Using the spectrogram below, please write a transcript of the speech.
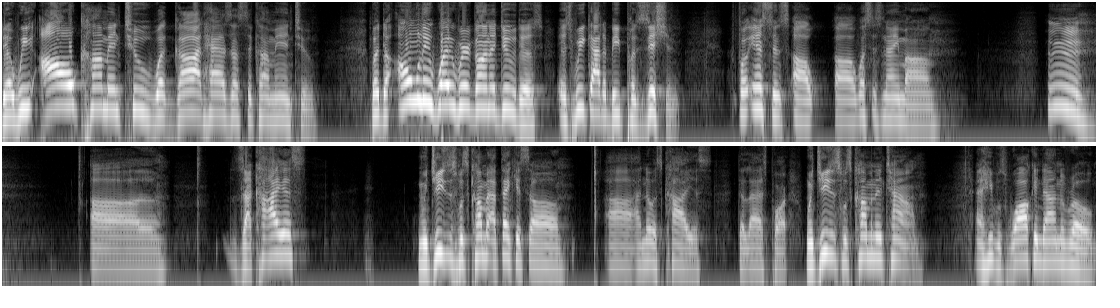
That we all come into what God has us to come into. But the only way we're going to do this is we got to be positioned. For instance, uh, uh, what's his name? Um, mm, uh, Zacchaeus. When Jesus was coming, I think it's uh, uh, I know it's Caius, the last part. When Jesus was coming in town, and he was walking down the road,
